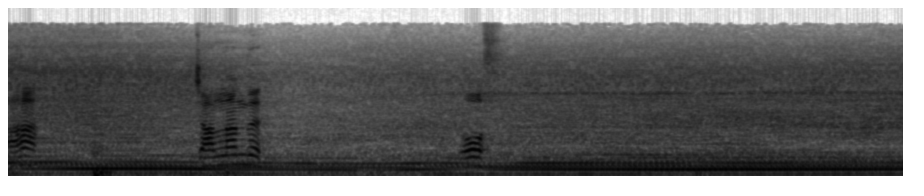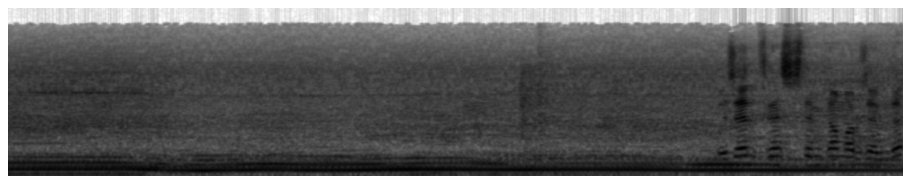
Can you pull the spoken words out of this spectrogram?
Aha. Canlandı. Of. Özel fren sistemi falan var üzerinde.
